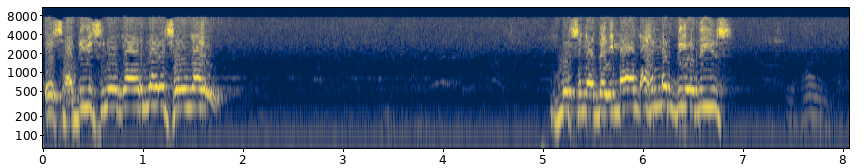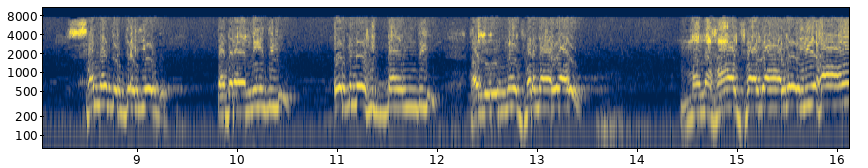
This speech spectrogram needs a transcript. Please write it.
اس حدیث نے غور نہیں سننا مسند امام احمد دی حدیث، سند جید تبرانی دی، ابن حبان دی۔ حضور نے فرمایا منہا فضا لیا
